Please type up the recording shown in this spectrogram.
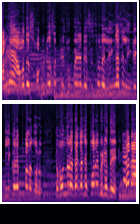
আর হ্যাঁ আমাদের সব ভিডিও আছে ফেসবুক পেজে ডেসক্রিপশনে লিঙ্ক আছে লিংকে ক্লিক করে ফলো করো। তো বন্ধুরা, দেখা যাচ্ছে পরে ভিডিওতে। টাটা!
